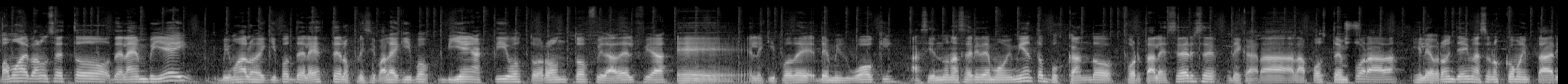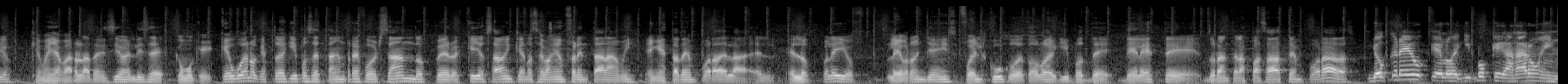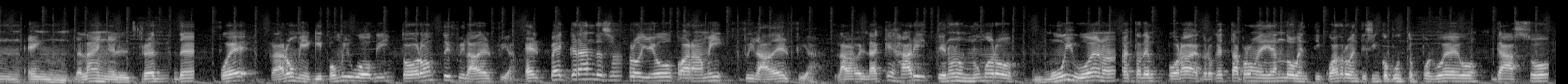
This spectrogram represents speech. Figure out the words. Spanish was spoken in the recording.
Vamos al baloncesto de la NBA. Vimos a los equipos del este, los principales equipos bien activos, Toronto, Filadelfia, eh, el equipo de, Milwaukee, haciendo una serie de movimientos, buscando fortalecerse de cara a la postemporada. Y LeBron James hace unos comentarios que me llamaron la atención. Él dice como que qué bueno que estos equipos se están reforzando, pero es que ellos saben que no se van a enfrentar a mí en esta temporada en los playoffs. LeBron James fue el cuco de todos los equipos de- del este durante las pasadas temporadas. Yo creo que los equipos que ganaron en, en, ¿verdad? en el thread de fue, claro, mi equipo Milwaukee, Toronto y Filadelfia. El pez grande se lo llevó para mí Filadelfia. La verdad es que Harry tiene unos números muy buenos esta temporada. Creo que está promediando 24, 25 puntos por juego. Gasol,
